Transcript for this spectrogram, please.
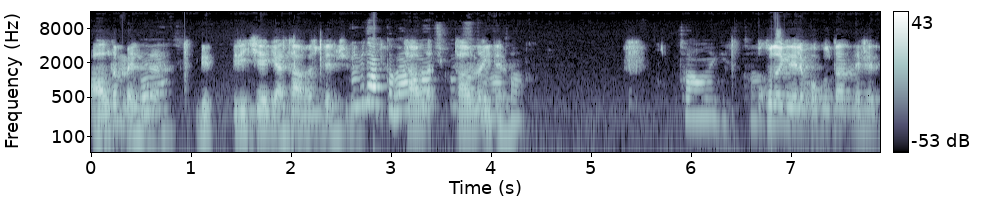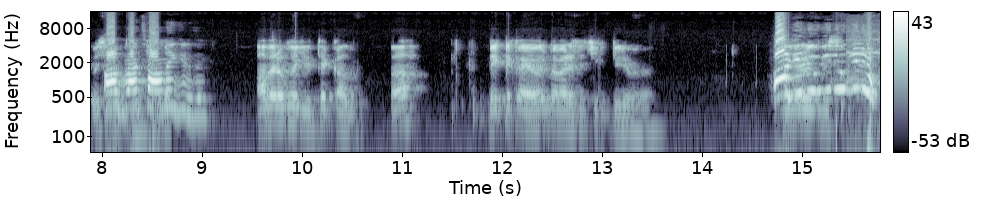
Aldın mı eline? Evet. Bir, bir ikiye gel. Tamam hadi gidelim Dur şimdi. bir dakika ben Town'a- buradan çıkmak town'a istiyorum. gidelim. Town'a gir. Okula gidelim. Okuldan nefret etmesin. Abi ben town'a girdim. Aa ben okula girdim. Tek kaldım. Ah. Bekle Kaya ölme ben reset çekip geliyorum hemen. Aa geliyor geliyor geliyor.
